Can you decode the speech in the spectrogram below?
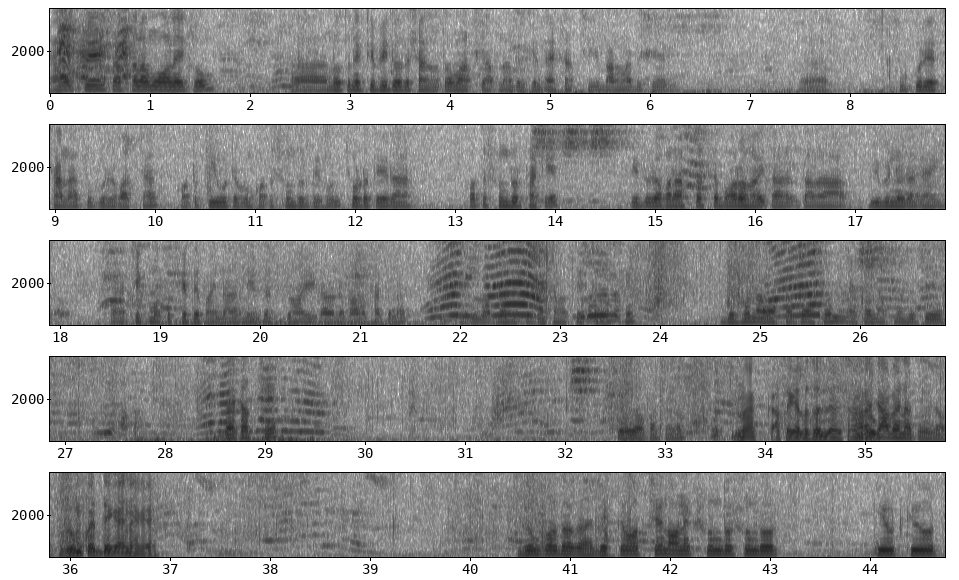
Hello friends আসসালামু আলাইকুম। নতুন একটি ভিডিওতে স্বাগতম। আজকে আপনাদেরকে দেখাচ্ছি বাংলাদেশের কুকুরের ছানা, কুকুরের বাচ্চা। কত কিউট এবং কত সুন্দর দেখুন। ছোটোতে এরা কত সুন্দর থাকে। কিন্তু যখন আস্তে আস্তে বড় হয়, তার, তারা বিভিন্ন জায়গায় ঠিক মতো খেতে পায় না, নির্যাতিত হয়, এই কারণে ভালো থাকে না। আপনাদেরকে দেখানোর চেষ্টা করছি। দেখুন, আমার সাথে আসুন। এখন আপনাদেরকে দেখাচ্ছি। যাও কাছে। না কাছে গেলে চলে যাবে যাবে না তুমি যাও। জুম করে দেখাই না কে? জুম করে দরকার দেখতে পাচ্ছেন অনেক সুন্দর সুন্দর কিউট কিউট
